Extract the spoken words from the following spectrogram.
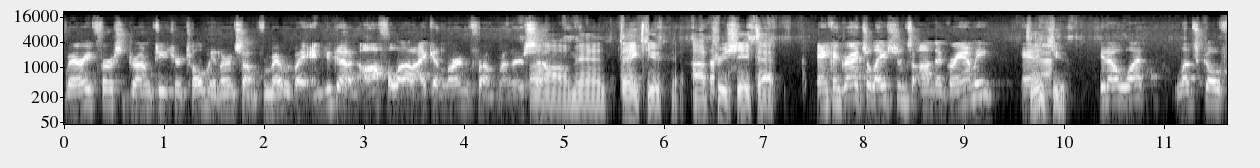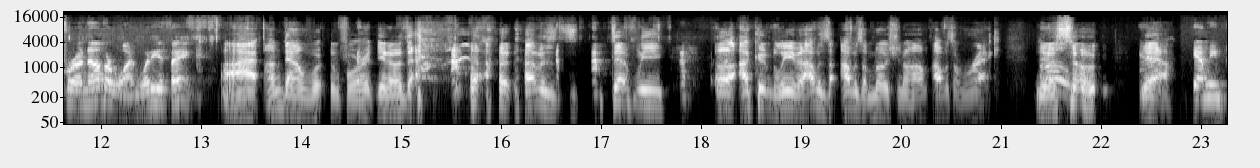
very first drum teacher told me, learn something from everybody, and you got an awful lot I can learn from, brother. So, Oh man, thank you. I appreciate that. and congratulations on the Grammy. And Thank you. You know what? Let's go for another one. What do you think? I I'm down for it. You know that I was definitely. Uh, I couldn't believe it. I was I was emotional. I, I was a wreck. You know, Oh. so yeah. I mean,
